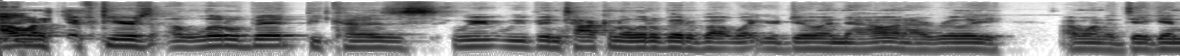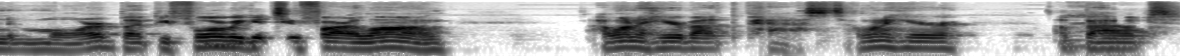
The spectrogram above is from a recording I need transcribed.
I want to shift gears a little bit because we, we've been talking a little bit about what you're doing now, and I really I want to dig into more. But before we get too far along, I want to hear about the past. I want to hear about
